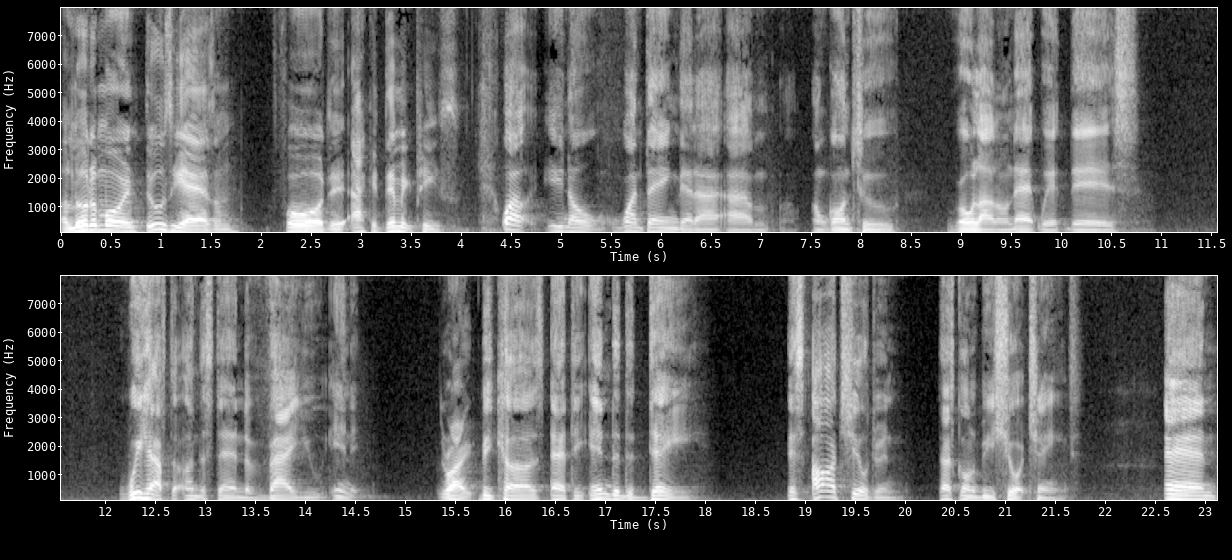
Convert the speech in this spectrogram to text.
a little more enthusiasm for the academic piece? Well, you know, one thing that I um, I'm going to roll out on that with is we have to understand the value in it. Right. Because at the end of the day, it's our children that's going to be shortchanged. And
